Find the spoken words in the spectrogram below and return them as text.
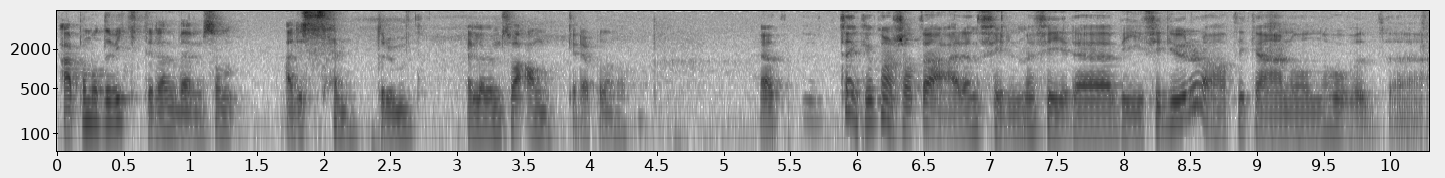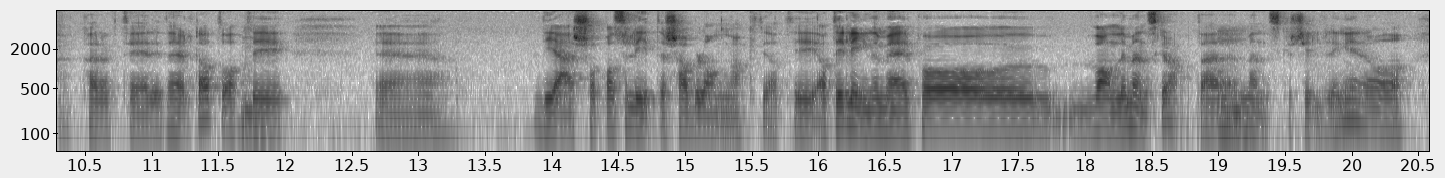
er på en måte viktigere enn hvem som er i sentrum, eller hvem som er ankeret på den måten. Jeg tenker kanskje at det er en film med fire bifigurer. At det ikke er noen hovedkarakter i det hele tatt. Og at de, eh, de er såpass lite sjablongaktige at, at de ligner mer på vanlige mennesker. Da. Det er menneskeskildringer. Og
